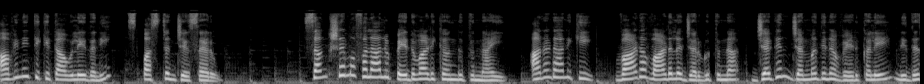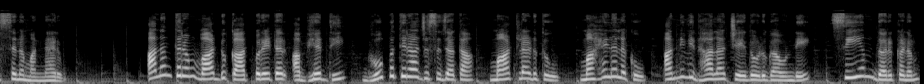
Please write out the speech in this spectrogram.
అవినీతికి తావులేదని స్పష్టం చేశారు. సంక్షేమ ఫలాలు పేదవాడికి అందుతున్నాయి. అనడానికి వాడవాడల జరుగుతున్న జగన్ జన్మదిన వేడుకలే నిదర్శనమన్నారు. అనంతరం వార్డు కార్పొరేటర్ అభ్యర్థి భూపతిరాజు సుజాత మాట్లాడుతూ మహిళలకు అన్ని విధాలా చేదోడుగా ఉండే సీఎం దొరకడం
